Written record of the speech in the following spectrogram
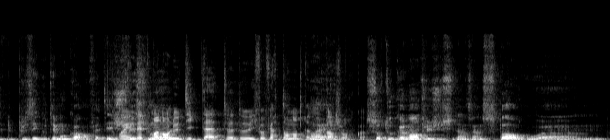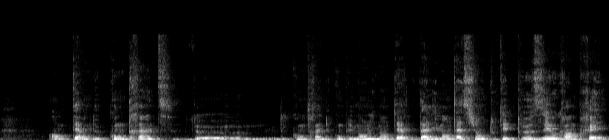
de- de plus écouter mon corps, en fait. Et Ouais, D'être moins dans le diktat de il faut faire tant d'entraînement Ouais. par jour. Quoi. Surtout que moi, en plus, je suis dans un sport où, euh, en termes de contraintes, de, contraintes de compléments alimentaires, d'alimentation, tout est pesé au gramme près.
